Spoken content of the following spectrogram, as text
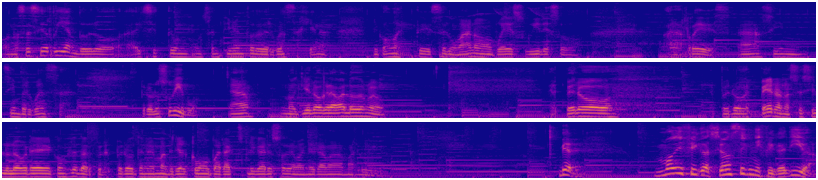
O, no sé si riendo, pero existe un, sentimiento de vergüenza ajena de cómo este ser humano puede subir eso a las redes, ¿ah? sin, vergüenza. Pero lo subimos, ¿ah? no quiero grabarlo de nuevo. Espero pero espero, no sé si lo logré concretar, pero espero tener material como para explicar eso de manera más, más lúdica. Bien, modificación significativa.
